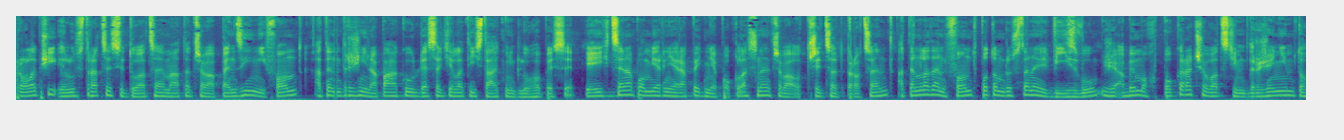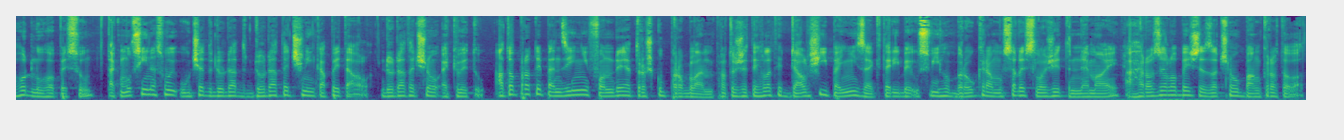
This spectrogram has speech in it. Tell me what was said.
Pro lepší ilustraci situace máte třeba penzijní fond a ten drží na páku desetiletý státní dluhopisy. Jejich cena poměrně rapidně poklesne třeba o 30% a tenhle ten fond potom dostane výzvu, že aby mohl pokračovat s tím držením toho dluhopisu, tak musí na svůj účet dodat dodatečný kapitál, dodatečnou ekvitu. A to pro ty penzijní fondy je trošku problém, protože tyhle ty další peníze, které by u svého brokera museli složit, nemají a hrozilo by, že začnou bankrotovat.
